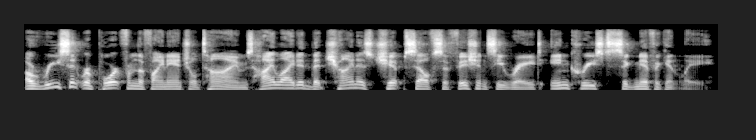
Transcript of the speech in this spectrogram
A recent report from the Financial Times highlighted that China's chip self-sufficiency rate increased significantly,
